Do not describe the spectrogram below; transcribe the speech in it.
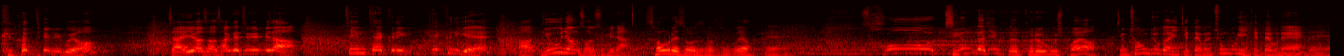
그런 팀이고요. 자, 이어서 상대 팀입니다. 팀 테크닉 테크닉의 아, 유은영 선수입니다. 서울에서 온 선수고요. 예. 서울 지금까지 그, 그러고 싶어요. 지금 청주가 있기 때문에 충북이 있기 때문에 네.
